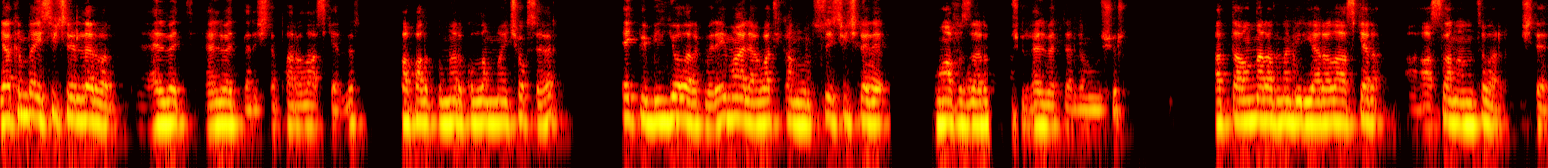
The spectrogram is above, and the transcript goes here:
Yakında İsviçreliler var. Helvet, Helvetler işte paralı askerler. Papalık bunları kullanmayı çok sever. Ek bir bilgi olarak vereyim. Hala Vatikan ordusu İsviçreli muhafızlardan oluşur. Helvetlerden oluşur. Hatta onlar adına bir yaralı asker aslan anıtı var. İşte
